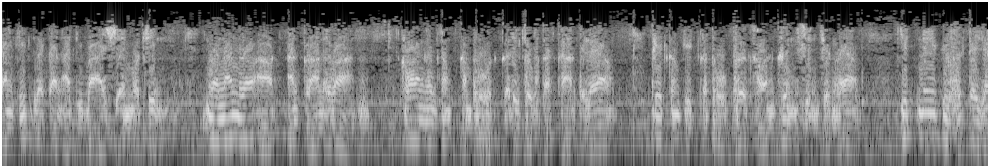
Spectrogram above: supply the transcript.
การคิดและการอธิบายเสียหมดสิ้นเมื่อนั้นเราอาจอันกล่าวได้ว่าคลองเงินคำพูดก็ได้ถูกตัดขาดไปแล้วพิษของจิตก็ถูกเพิกถอนขึ้นสิ้นเชิงแล้ว จิตนี้คือสุตยา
